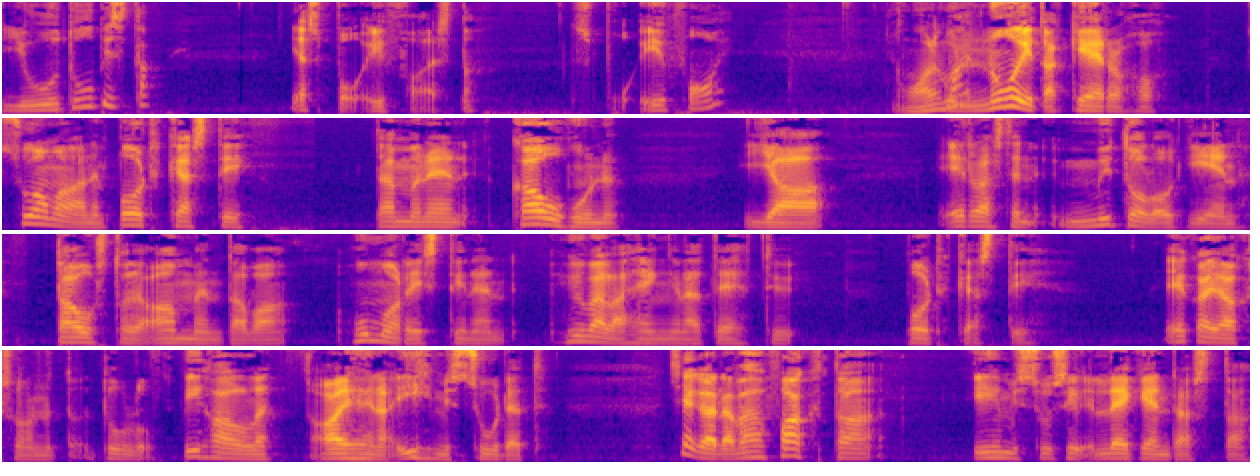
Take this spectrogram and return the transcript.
YouTubesta ja Spotifysta. Spotify? Kun Noita Kerho, suomalainen podcasti, tämmöinen kauhun ja erilaisten mytologien taustoja ammentava, humoristinen, hyvällä hengellä tehty podcasti. Eka jakso on nyt tullut pihalle, aiheena ihmissuudet. Siellä käydään vähän faktaa ihmissusi-legendasta,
